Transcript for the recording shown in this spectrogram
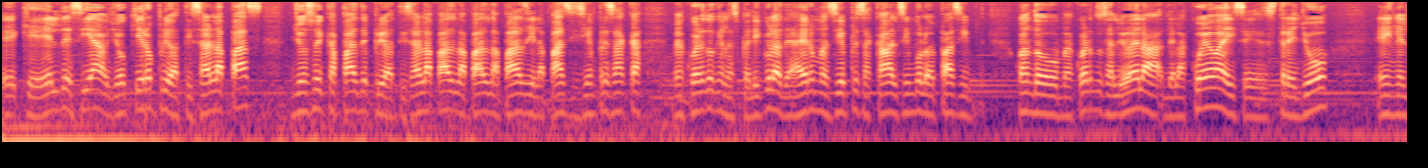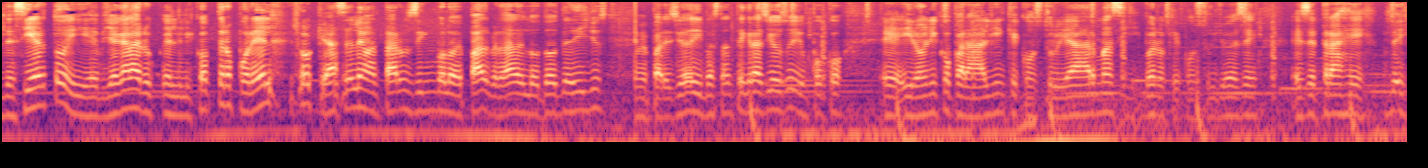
eh, que él decía, yo quiero privatizar la paz, yo soy capaz de privatizar la paz, la paz, la paz y la paz. Y siempre saca, me acuerdo que en las películas de Iron Man siempre sacaba el símbolo de paz. Y cuando me acuerdo salió de la, de la cueva y se estrelló en el desierto y eh, llega el, helicóptero por él, lo que hace levantar un símbolo de paz, ¿verdad? Los dos dedillos. Me pareció bastante gracioso y un poco eh, irónico para alguien que construía armas y bueno, que construyó ese, ese traje de,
